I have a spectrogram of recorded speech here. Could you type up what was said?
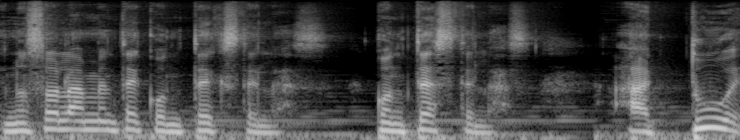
Y no solamente contéstelas, contéstelas, actúe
